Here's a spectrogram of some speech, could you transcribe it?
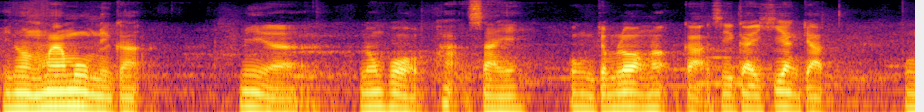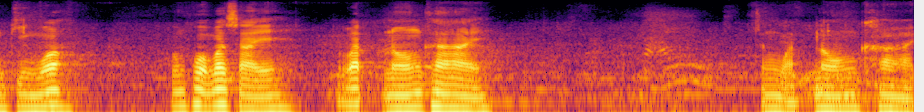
พี่น้องมามุมนี่กะมีเอ่อหลวงพ่อพระไสองค์จำลองเนาะกะสีไก่เคียงจากองค์กิงวะ งพ่อพระไสวัดหนองคาย จังหวัดหน้องคาย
